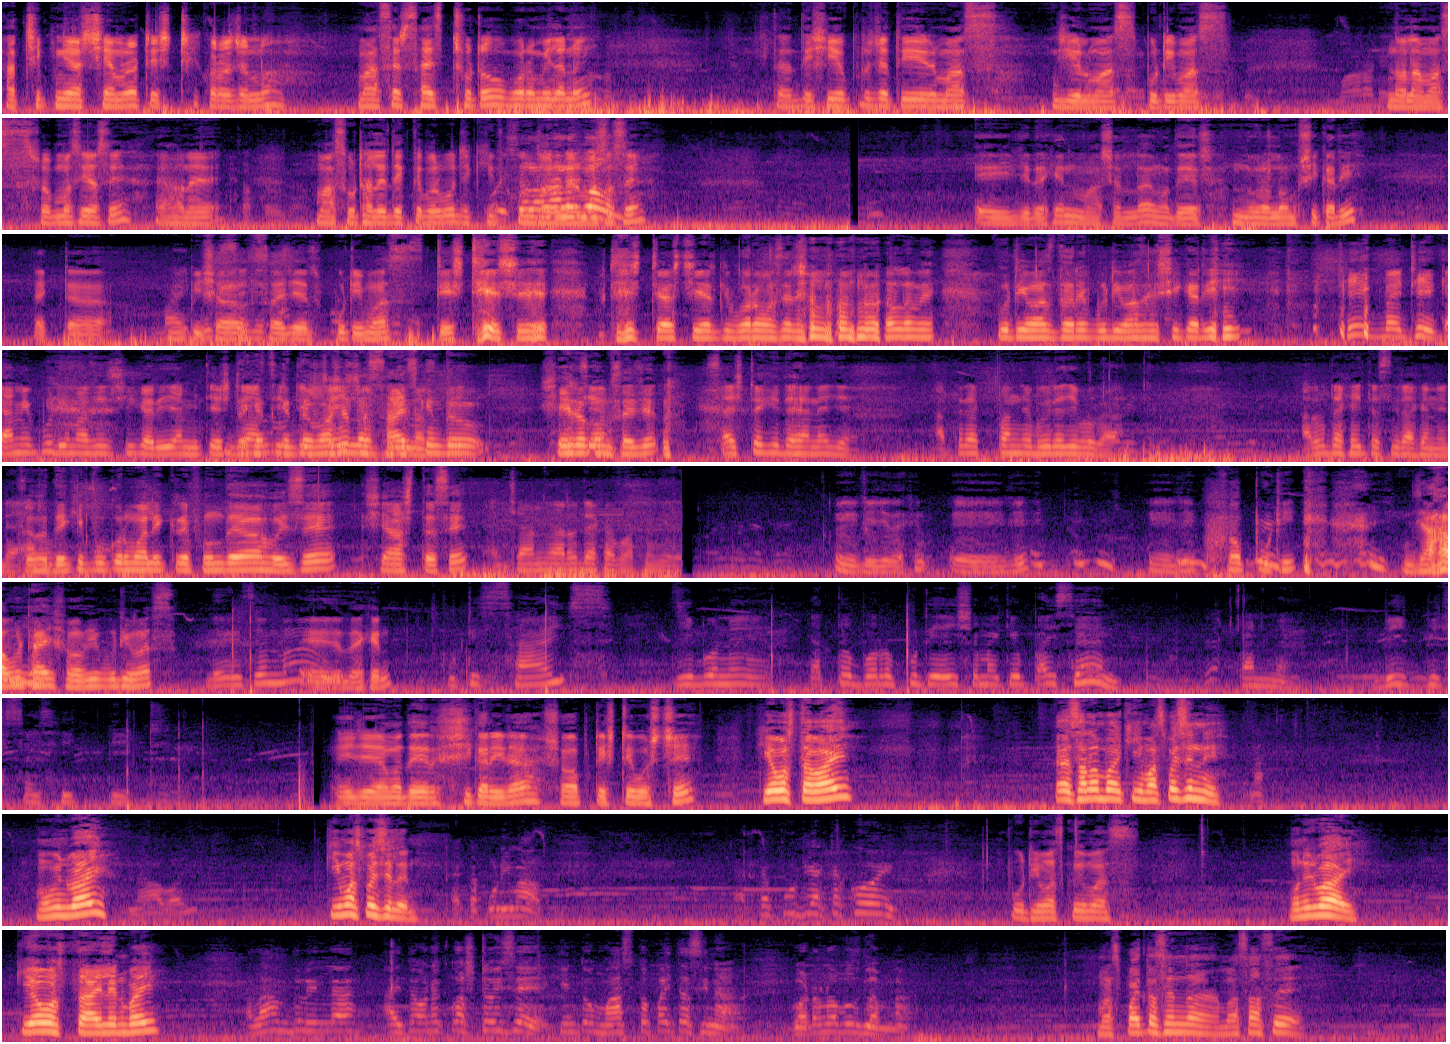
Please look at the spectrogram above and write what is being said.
হাত ছিপ নিয়ে আসছি আমরা টেস্ট করার জন্য। মাছের সাইজ ছোট বড় মিলানোই তো দেশীয় প্রজাতির মাছ জিওল মাছ পুটি মাছ নলা মাছ সব মাছই আছে। এখানে মাছ উঠালে দেখতে পারব যে কি কোন ধরনের মাছ আছে। এই যে দেখেন মাশাল্লাহ আমাদের নুর আলম শিকারী। একটা বিশাল সাইজের পুঁটি মাছ টেস্টে এসে টেস্টে আসছি আর কি বড় মাছের জন্য। নুর আলমে পুঁটি মাছ ধরে পুঁটি মাছের শিকারী। ঠিক ভাই ঠিক। আমি পুঁটি মাছের শিকারি আমি চেষ্টা দেখেন কিন্তু মাশাল্লাহ সাইজ কিন্তু সেই রকম সাইজের সাইজটা কি দেখেন এই যে হাতের এক পাঞ্জে বইরা যাব গা। আরও দেখাইতেছি রাখেন এটা। তো দেখি পুকুর মালিকরে ফোন দেওয়া হয়েছে সে আসতেছে। আচ্ছা আমি আরও দেখাবো আপনাকে। এই যে এই যে দেখেন এই যে এই যে সব পুঁটি। যা উঠায় সবই পুঁটি মাছ। দেখেছেন এই যে দেখেন। পুটির সাইজ জীবনে এত বড় পুটি এই সময় কেউ পাইছেন? পান নাই। বিগ বিগ সাইজ হিট পিট এই যে আমাদের শিকারীরা সব টেস্টে বসছে। কি অবস্থা ভাই? এ সালাম ভাই কি মাছ পাইছেন নি। মুমিন ভাই? কি মাছ পাইছিলেন? একটা মাছ। একটা পুটি একটা কই? পুঁটি মাছ কই মাছ? মনির ভাই কি অবস্থা? আইলেন ভাই? আলহামদুলিল্লাহ আইতে অনেক কষ্ট হইছে কিন্তু মাছ তো পাইতাছি না। ঘটনা বুঝলাম না। মাছ পাইতাছেন না? মাছ আছে?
